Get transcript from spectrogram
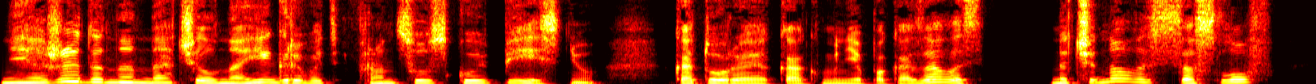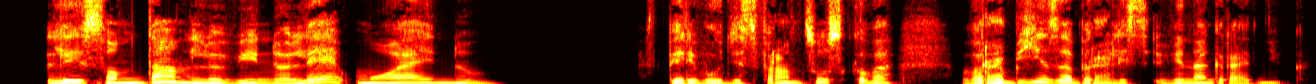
неожиданно начал наигрывать французскую песню, которая, как мне показалось, начиналась со слов «Les sondans le vinole moinu». В переводе с французского «Воробьи забрались в виноградник».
